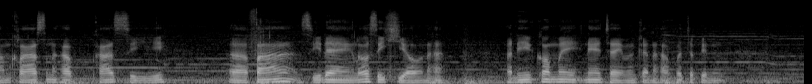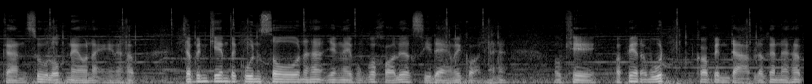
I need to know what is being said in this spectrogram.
3 คลาสนะครับ คลาสสีฟ้า สีแดง แล้วก็สีเขียวนะฮะ อันนี้ก็ไม่แน่ใจเหมือนกันนะครับ ว่าจะเป็นการสู้รบแนวไหนนะครับ จะเป็นเกมตระกูลโซนะฮะ ยังไงผมก็ขอเลือกสีแดงไว้ก่อนนะฮะ โอเค ประเภทอาวุธก็เป็นดาบแล้วกันนะครับ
